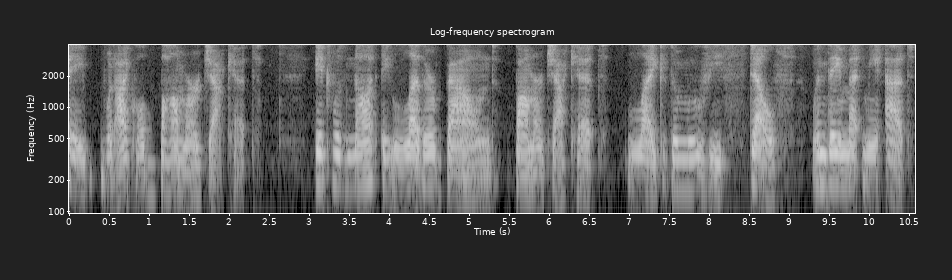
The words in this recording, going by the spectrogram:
a what I call bomber jacket. It was not a leather bound bomber jacket like the movie Stealth when they met me at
